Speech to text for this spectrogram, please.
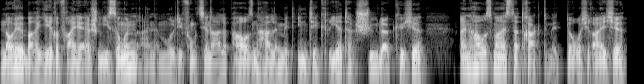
Neue barrierefreie Erschließungen, eine multifunktionale Pausenhalle mit integrierter Schülerküche, ein Hausmeistertrakt mit Durchreiche,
